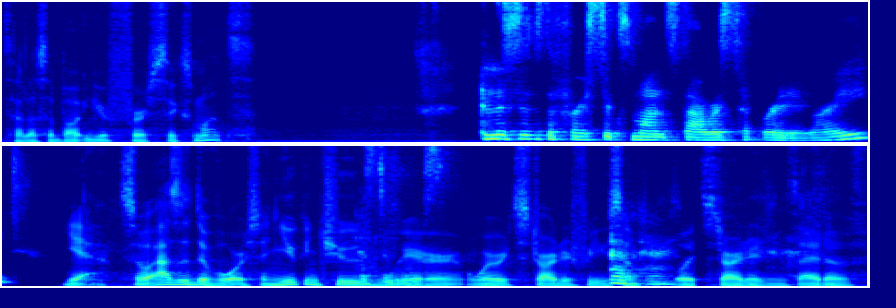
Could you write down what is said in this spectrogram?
tell us about your first six months. And this is the first six months that I was separated, right? Yeah. So as a divorce, and you can choose where where it started for you. Some okay. people it started inside of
